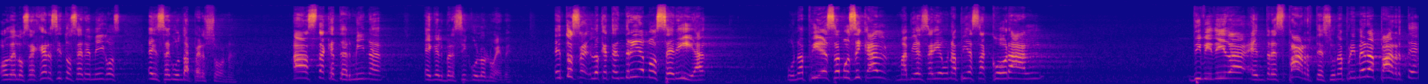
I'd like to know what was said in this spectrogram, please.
o de los ejércitos enemigos en segunda persona, hasta que termina en el versículo 9. Entonces, lo que tendríamos sería una pieza musical, más bien sería una pieza coral, dividida en tres partes. Una primera parte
